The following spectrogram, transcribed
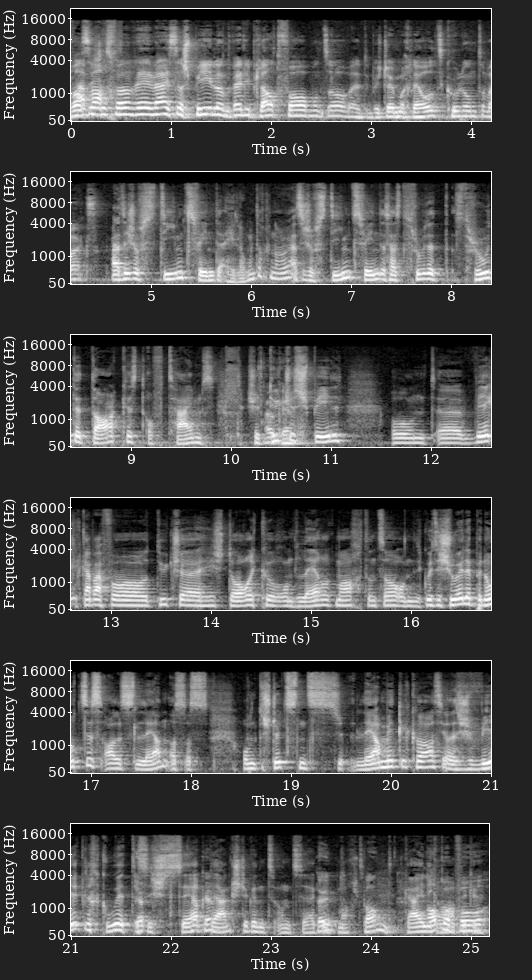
was aber, ist das, wer weiß das Spiel und welche Plattform und so? Weil du bist immer ein bisschen oldschool unterwegs. Es ist auf Steam zu finden. Hey, doch noch. Es ist auf Steam zu finden. Das heißt Through the, Through the Darkest of Times. Es ist ein okay. deutsches Spiel und äh, ich glaube auch von deutschen Historikern und Lehrern gemacht und so. Und gewisse Schulen benutzen es als Lern, also als unterstützendes Lehrmittel quasi. Also es ist wirklich gut. Es ja. ist sehr okay. beängstigend und sehr Dort, gut gemacht. Spannend. Geile Apropos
